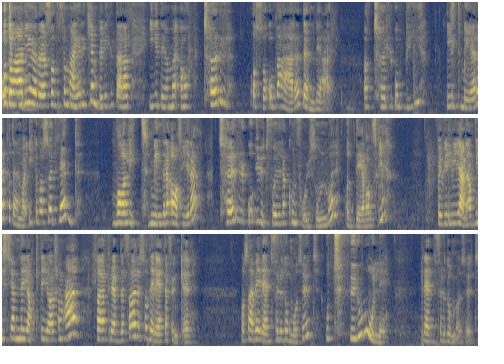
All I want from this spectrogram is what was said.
Og da er det det, så for meg er det kjempeviktig der at i det med å tørre også å være den vi er. At tørre å by litt mer på den vi er. Ikke være så redd. Var litt mindre A4. Tørr å utfordre komfortsonen vår. Og det er vanskelig. For jeg vil gjerne, Hvis jeg nøyaktig gjør sånn her, så har jeg prøvd det før, så det vet jeg funker. Og så er vi redd for å dumme oss ut. Utrolig redd for å dumme oss ut.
